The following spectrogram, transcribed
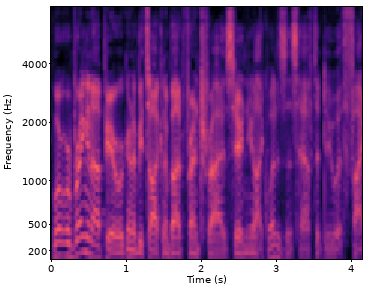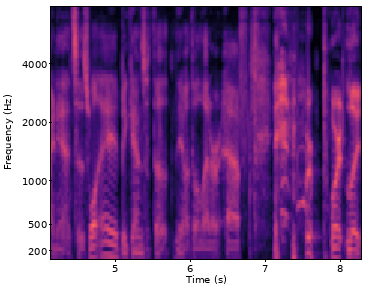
what we're bringing up here, we're going to be talking about French fries here. And you're like, what does this have to do with finances? Well, A, it begins with the you know the letter F, and more importantly,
